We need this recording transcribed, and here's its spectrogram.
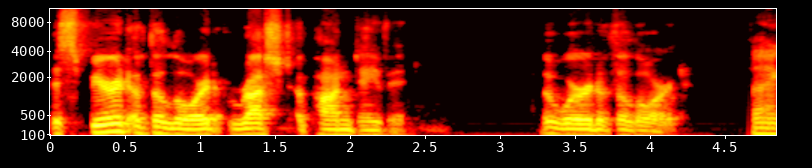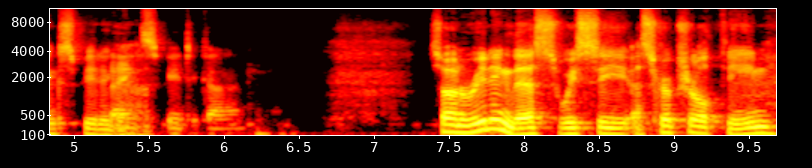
the Spirit of the Lord rushed upon David. The word of the Lord. Thanks be to Thanks God. be to God. So, in reading this, we see a scriptural theme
